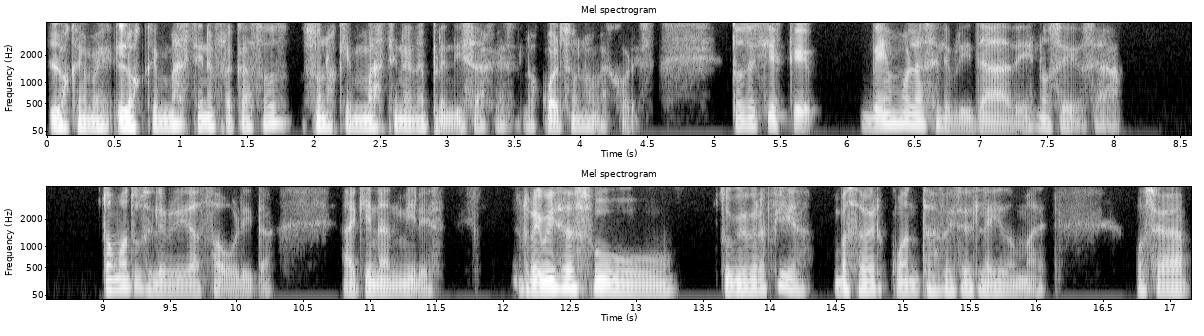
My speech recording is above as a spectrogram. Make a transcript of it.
los que, los que más tienen fracasos son los que más tienen aprendizajes, los cuales son los mejores. Entonces, si es que vemos las celebridades, no sé, o sea, toma tu celebridad favorita a quien admires. Revisa su, su biografía, vas a ver cuántas veces le ha ido mal. O sea,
